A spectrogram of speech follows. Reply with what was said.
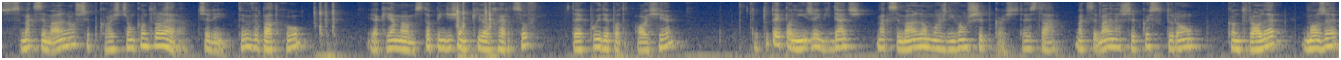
z maksymalną szybkością kontrolera. Czyli w tym wypadku, jak ja mam 150 kHz, to jak pójdę pod osie, to tutaj poniżej widać maksymalną możliwą szybkość. To jest ta maksymalna szybkość, z którą kontroler może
